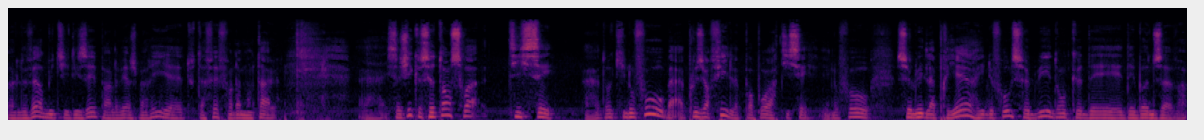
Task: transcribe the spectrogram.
le verbe utilisé par la Vierge Marie est tout à fait fondamental. il s'agit que ce temps soit tissé Hein, donc il nous faut bah, plusieurs fils pour pouvoir tisser. Il nous faut celui de la prière, il nous faut celui donc des, bonnes œuvres.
